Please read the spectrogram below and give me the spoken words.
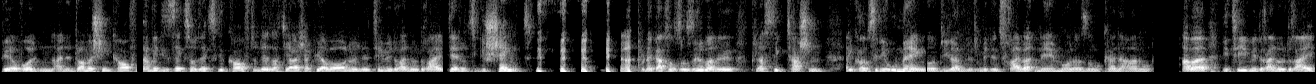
Wir wollten eine Drum Machine kaufen, haben wir die 606 gekauft und der sagt, ja, ich habe hier aber auch eine TB303. Der hat uns die geschenkt. ja. Und da gab es auch so silberne Plastiktaschen, die konntest du dir umhängen und die dann mit ins Freibad nehmen oder so, keine keine Ahnung. Aber die TB303,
